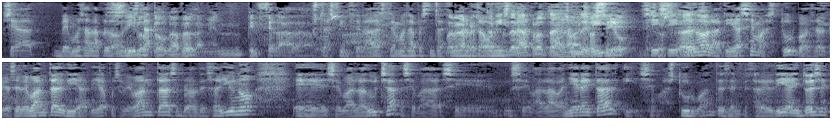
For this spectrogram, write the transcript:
sea vemos a la Sí, protagonista lo toca, pero también pinceladas. Ostras, o sea, pinceladas, tenemos la presentación de la protagonista. de la prota es un sí. dedillo. Sí, sí, no, ¿sabes? no, la tía se masturba, o sea, la tía se levanta el día a día, pues se levanta, se prepara el desayuno, eh, se va a la ducha, se va, se, se va a la bañera y tal, y se masturba antes de empezar el día. Y entonces,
